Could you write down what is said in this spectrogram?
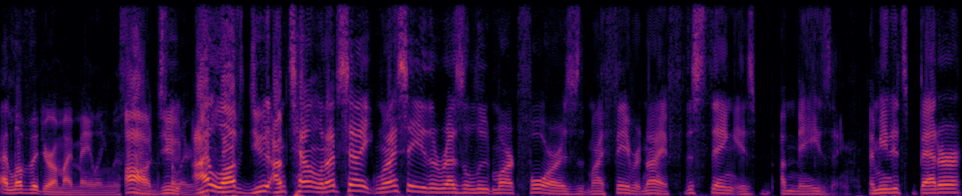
I love that you're on my mailing list. Oh, dude, hilarious. I love, dude. I'm telling when I'm saying when I say the Resolute Mark IV is my favorite knife. This thing is amazing. I mean, it's better.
